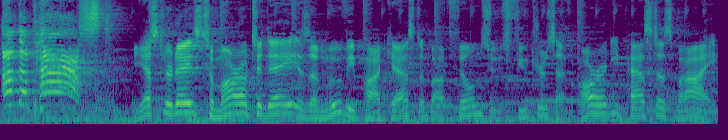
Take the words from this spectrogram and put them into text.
of the past! Yesterday's Tomorrow Today is a movie podcast about films whose futures have already passed us by.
